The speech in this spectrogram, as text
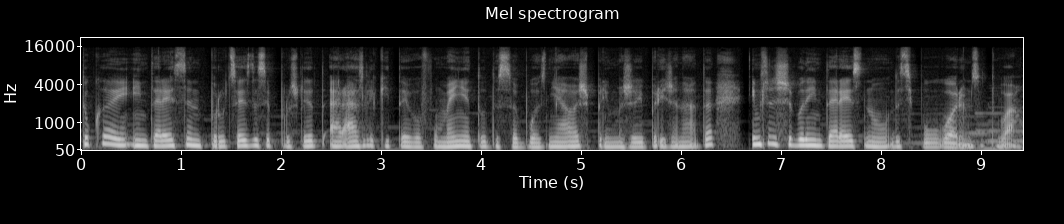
тук е интересен процес да се проследят разликите в умението да съблазняваш при мъжа и при жената. И мисля, че ще бъде интересно да си поговорим за това.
